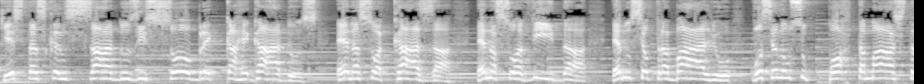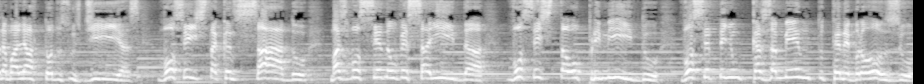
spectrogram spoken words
que estás cansados e sobrecarregados. É na sua casa, é na sua vida, é no seu trabalho. Você não suporta mais trabalhar todos os dias. Você está cansado, mas você não vê saída. Você está oprimido. Você tem um casamento tenebroso.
